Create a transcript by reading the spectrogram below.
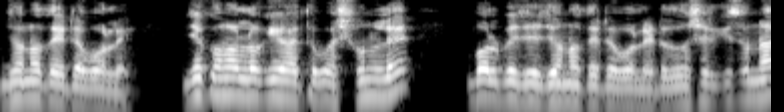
জনতা এটা বলে। যে কোনো লোকই হয়তো বা শুনলে বলবে যে জনতা এটা বলে। এটা দোষের কিছু না।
